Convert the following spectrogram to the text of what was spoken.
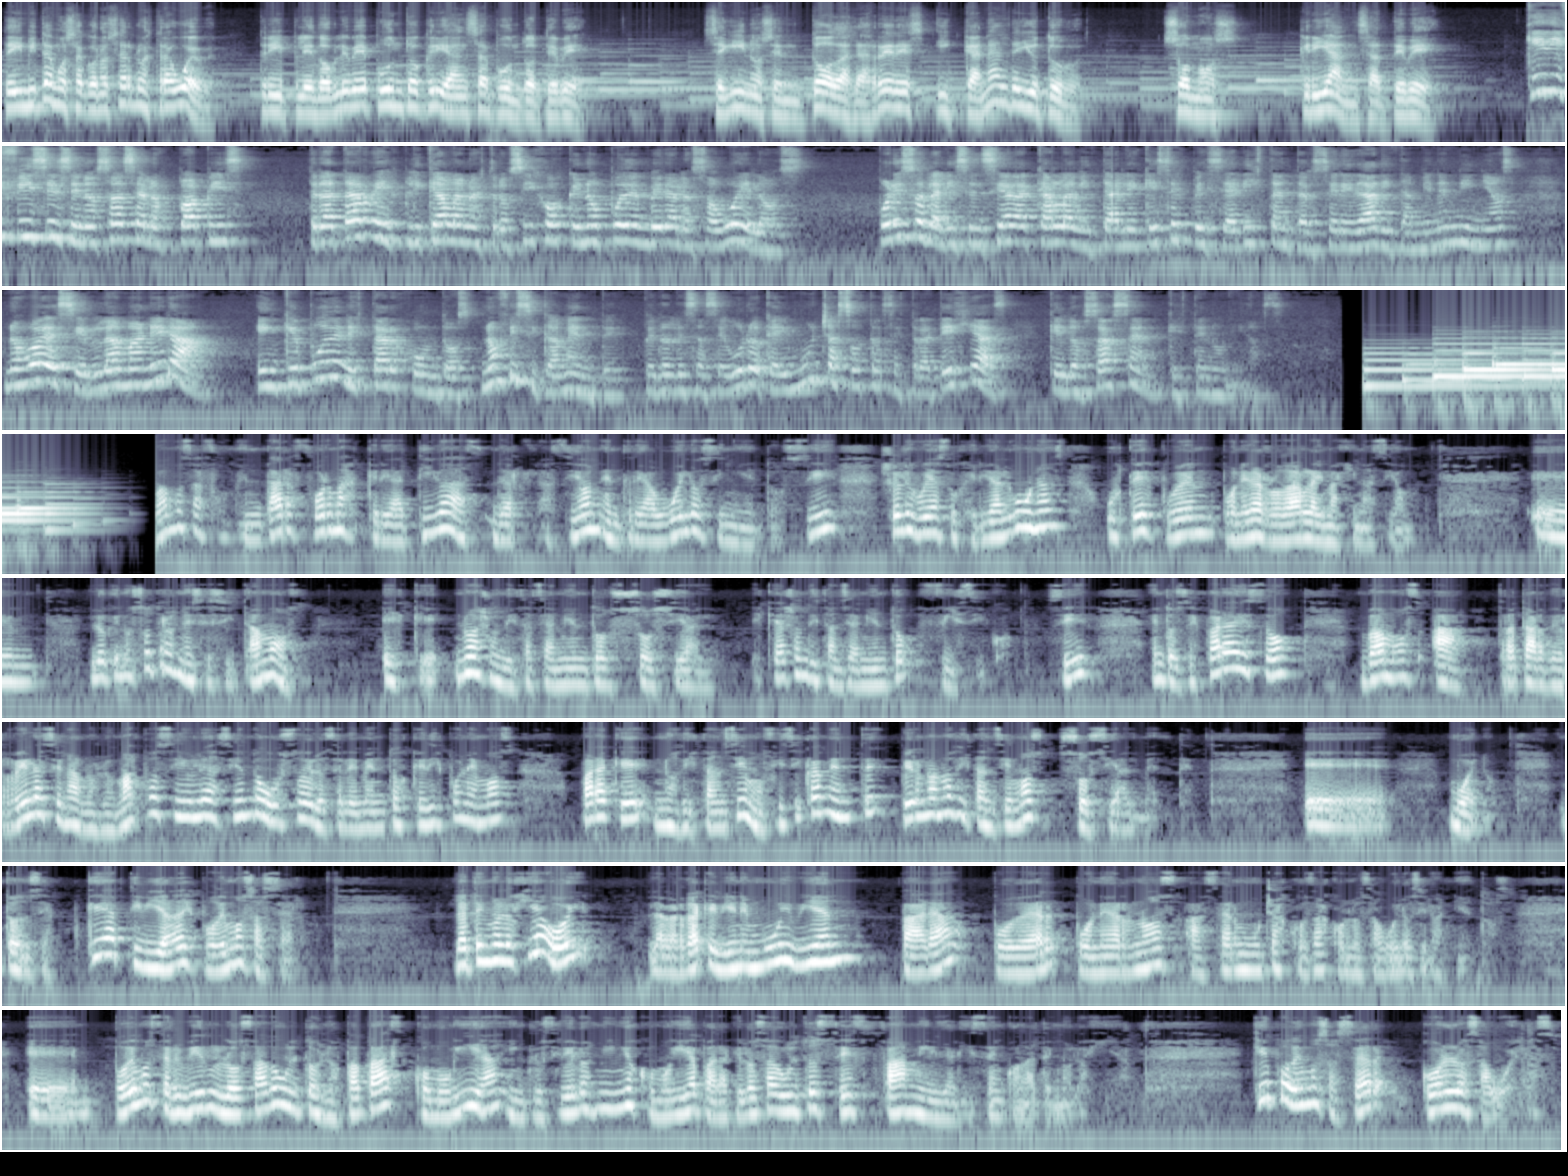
te invitamos a conocer nuestra web www.crianza.tv. Seguimos en todas las redes y canal de YouTube. Somos Crianza TV. Qué difícil se nos hace a los papis tratar de explicarle a nuestros hijos que no pueden ver a los abuelos. Por eso la licenciada Carla Vitale, que es especialista en tercera edad y también en niños, nos va a decir la manera en que pueden estar juntos, no físicamente, pero les aseguro que hay muchas otras estrategias que los hacen que estén unidos. Vamos a fomentar formas creativas de relación entre abuelos y nietos, ¿sí? Yo les voy a sugerir algunas, ustedes pueden poner a rodar la imaginación. Eh, lo que nosotros necesitamos es que no haya un distanciamiento social, es que haya un distanciamiento físico. Entonces, para eso vamos a tratar de relacionarnos lo más posible haciendo uso de los elementos que disponemos para que nos distanciemos físicamente, pero no nos distanciemos socialmente. Eh, bueno, entonces, ¿qué actividades podemos hacer? La tecnología hoy, la verdad que viene muy bien para poder ponernos a hacer muchas cosas con los abuelos y los nietos. Eh, podemos servir los adultos, los papás, como guía, inclusive los niños como guía para que los adultos se familiaricen con la tecnología. ¿Qué podemos hacer con los abuelos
